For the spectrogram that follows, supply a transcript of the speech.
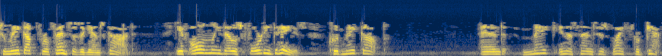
to make up for offenses against God. If only those 40 days could make up and make, in a sense, his wife forget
